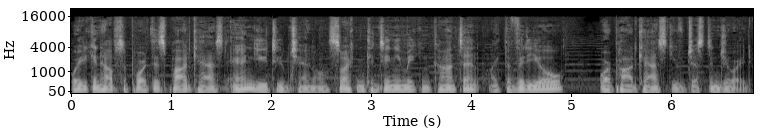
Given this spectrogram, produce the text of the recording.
where you can help support this podcast and YouTube channel so I can continue making content like the video or podcast you've just enjoyed.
